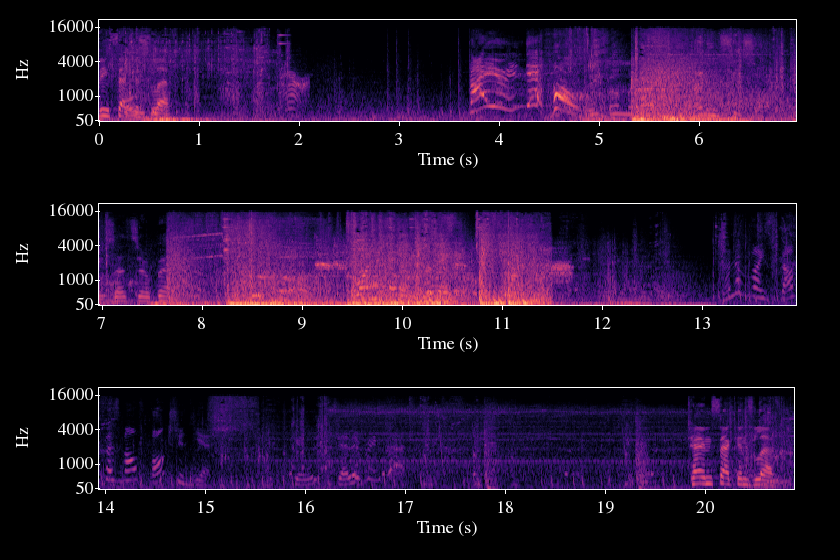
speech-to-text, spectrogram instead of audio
30 seconds left. Fire in the hole! I don't think so. Was that so bad? One enemy remaining. None of my stuff has malfunctioned yet. Can we celebrate that? Ten seconds left.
